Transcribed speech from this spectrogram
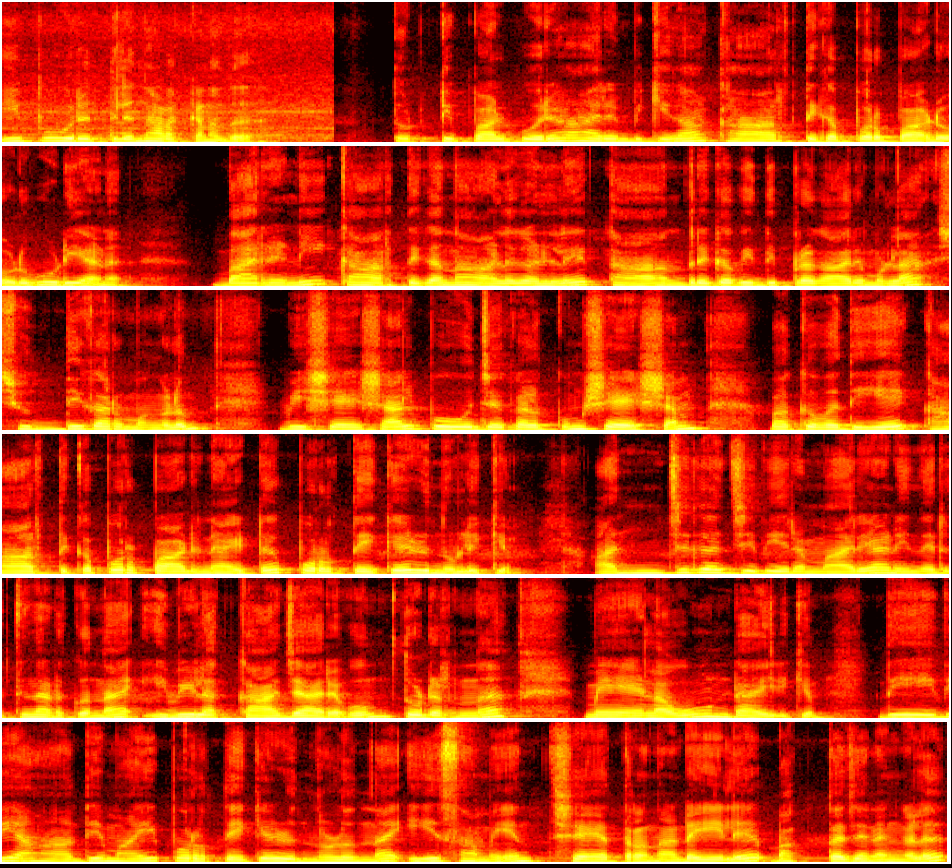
ഈ പൂരത്തിൽ നടക്കുന്നത് തൊട്ടിപ്പാൾ പൂരം ആരംഭിക്കുക കാർത്തിക പുറപ്പാടോടുകൂടിയാണ് ഭരണി കാർത്തിക നാളുകളിലെ താന്ത്രിക വിധിപ്രകാരമുള്ള ശുദ്ധികർമ്മങ്ങളും വിശേഷാൽ പൂജകൾക്കും ശേഷം ഭഗവതിയെ കാർത്തിക പുറപ്പാടിനായിട്ട് പുറത്തേക്ക് എഴുന്നള്ളിക്കും. അഞ്ച് ഗജവീരന്മാരെ അണിനിരത്തി നടക്കുന്ന ഈ വിളക്കാചാരവും തുടർന്ന് മേളവും ഉണ്ടായിരിക്കും. ദേവി ആദ്യമായി പുറത്തേക്ക് എഴുന്നള്ളുന്ന ഈ സമയം ക്ഷേത്രനടയിൽ ഭക്തജനങ്ങൾ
